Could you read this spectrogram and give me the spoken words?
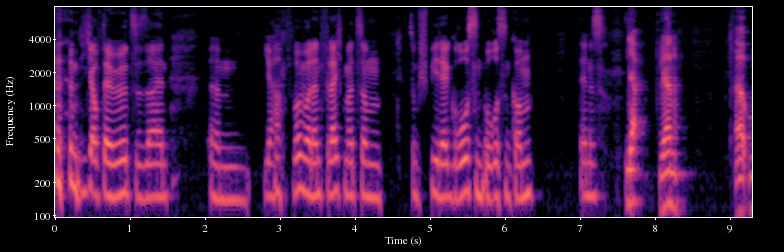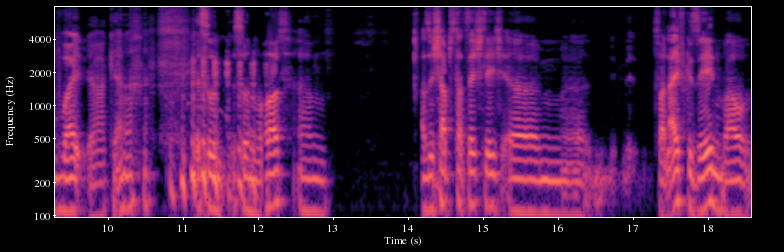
nicht auf der Höhe zu sein. Ähm, ja, wollen wir dann vielleicht mal zum, zum Spiel der großen Borussen kommen, Dennis? Ja, gerne. Äh, wobei, ja, gerne. ist, so, ist so ein Wort. Ähm, also ich habe es tatsächlich ähm, äh, zwar live gesehen, war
